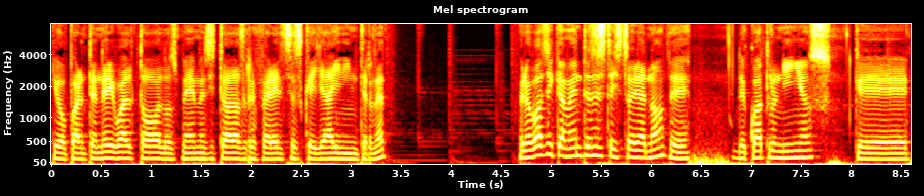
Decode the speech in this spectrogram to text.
Digo, para entender igual todos los memes y todas las referencias que ya hay en internet. Pero básicamente es esta historia, ¿no? De, de cuatro niños que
